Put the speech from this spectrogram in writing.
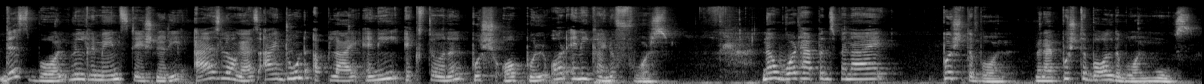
This ball will remain stationary as long as I don't apply any external push or pull or any kind of force. Now what happens when I push the ball? When I push the ball, the ball moves.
